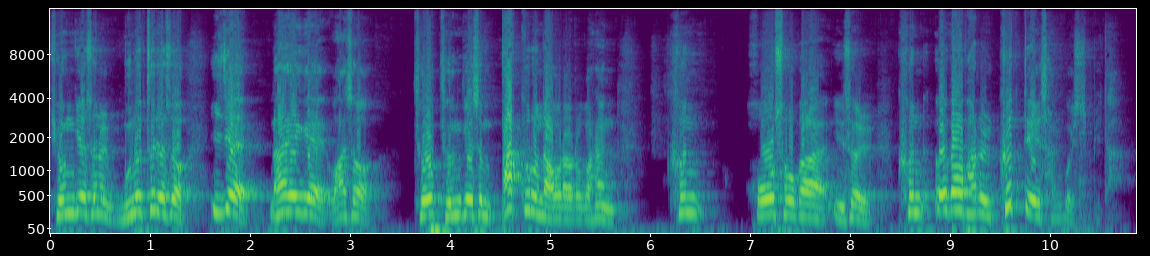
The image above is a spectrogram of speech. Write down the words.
경계선을 무너뜨려서 이제 나에게 와서 그 경계선 밖으로 나오라고 하는 큰 호소가 있을 큰 억압을 그때에 살고 있습니다.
